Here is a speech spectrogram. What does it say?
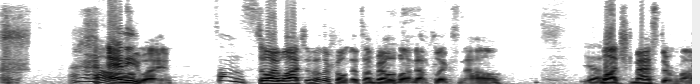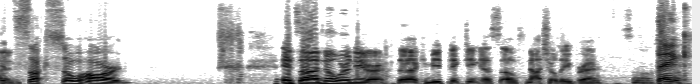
I don't know. Anyway, something's so I watched another film that's available on Netflix now. yeah. Watched Mastermind. It sucks so hard. It's uh, nowhere near the comedic genius of Nacho Libre. So Thank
